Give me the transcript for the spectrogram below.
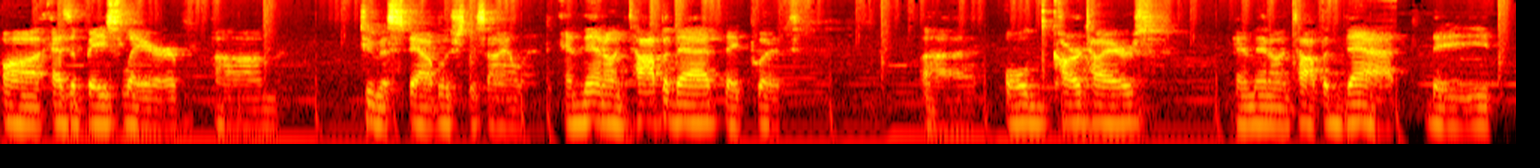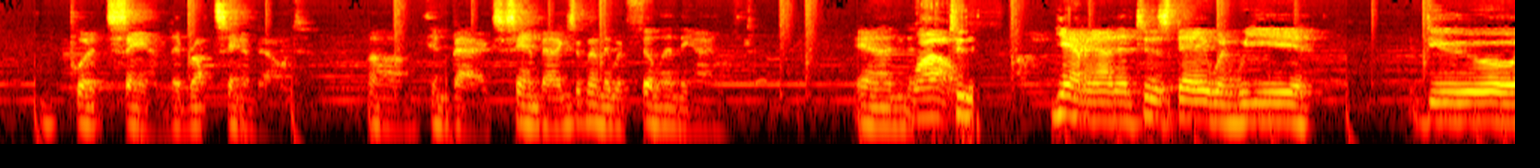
uh, as a base layer um, to establish this island. And then on top of that, they put uh, old car tires. And then on top of that, they put sand. They brought sand out um, in bags, sandbags, and then they would fill in the island. And Wow. to yeah, man. And to this day, when we do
